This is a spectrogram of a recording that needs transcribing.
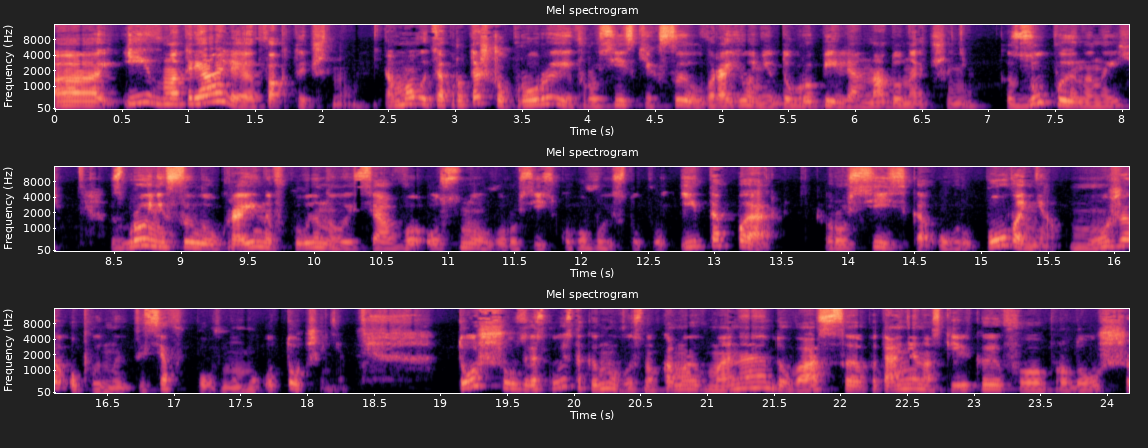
Е, І в матеріалі фактично мовиться про те, що прорив російських сил в районі Добропілля на Донеччині зупинений. Збройні сили України вклинилися в основу російського виступу, і тепер російське угруповання може опинитися в повному оточенні. Тож, у зв'язку з такими висновками, в мене до вас питання: наскільки впродовж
